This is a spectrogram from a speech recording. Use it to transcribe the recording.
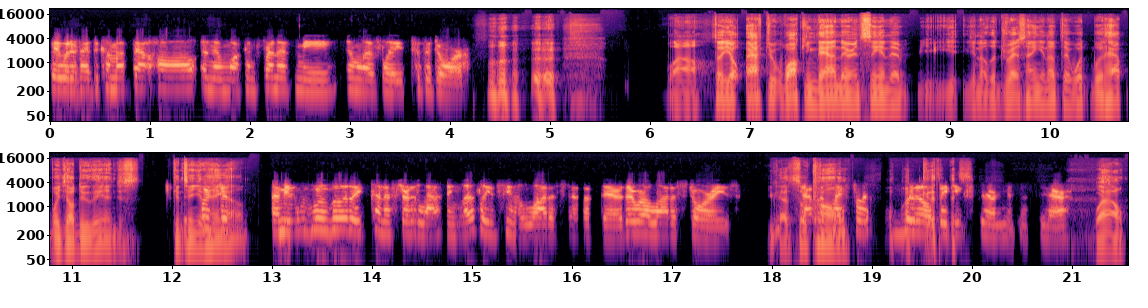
they would have had to come up that hall and then walk in front of me and Leslie to the door. wow. So you after walking down there and seeing that you, you, know the dress hanging up there, what what happened? What y'all do then? Just continue to hang just, out? I mean, we really kind of started laughing. Leslie had seen a lot of stuff up there. There were a lot of stories. You got so that calm. was my first oh my real goodness. big experience up there. Wow.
